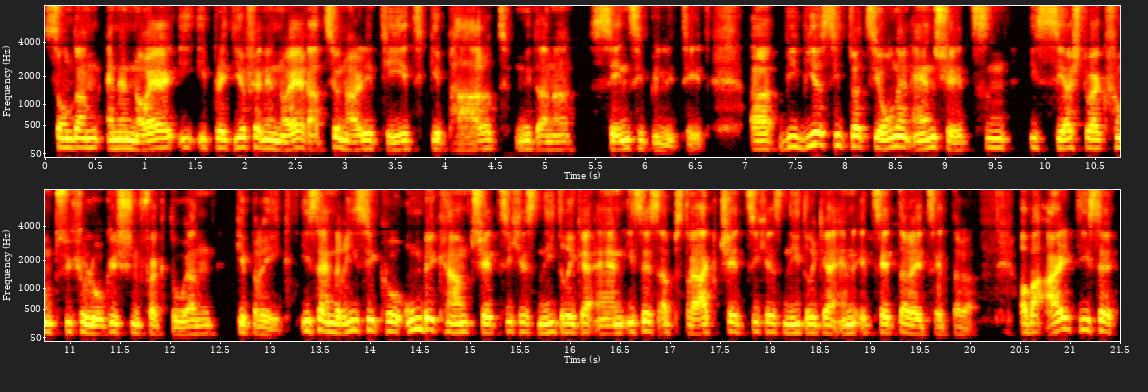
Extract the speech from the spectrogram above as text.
sondern eine neue, ich, ich plädiere für eine neue Rationalität gepaart mit einer Sensibilität. Äh, wie wir Situationen einschätzen, ist sehr stark von psychologischen Faktoren geprägt. Ist ein Risiko unbekannt, schätze ich es niedriger ein, ist es abstrakt, schätze ich es niedriger ein, etc. etc. Aber all diese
